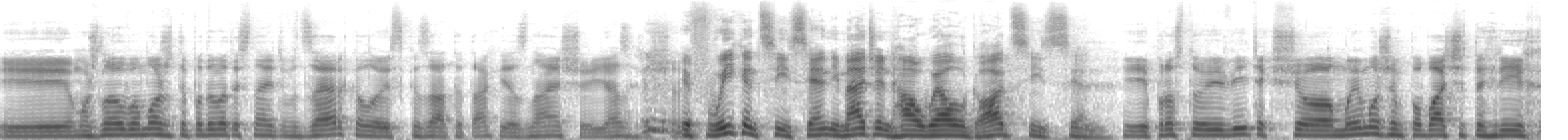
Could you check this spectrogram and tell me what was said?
І можливо, ви можете подивитись навіть в дзеркало і сказати, так, я знаю, що я згрішив. if we can see sin, imagine how well God sees sin. І просто уявіть, якщо ми можемо побачити гріх,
